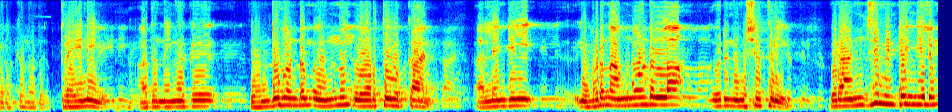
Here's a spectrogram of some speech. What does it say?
ഇരിക്കുന്നത്. ട്രെയിനിങ് അത് നിങ്ങൾക്ക് എന്തുകൊണ്ടും എന്നും ഓർത്തു വെക്കാൻ അല്ലെങ്കിൽ ഇവിടുന്ന് അങ്ങോട്ടുള്ള ഒരു നിമിഷത്തിൽ ഒരു അഞ്ച് മിനിറ്റെങ്കിലും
